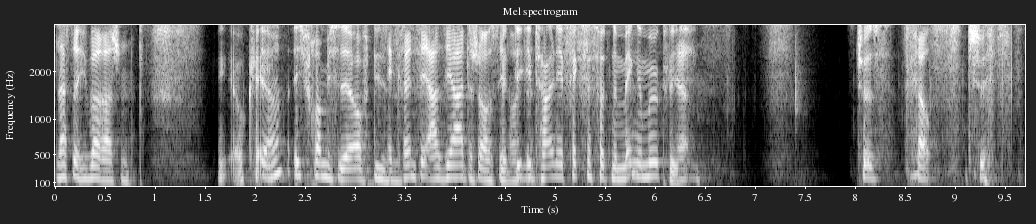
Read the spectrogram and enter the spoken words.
Lasst euch überraschen. Okay. Ja, ich freue mich sehr auf dieses. Er könnte asiatisch aussehen. Mit digitalen Effekten ist heute eine Menge möglich. Ja. Tschüss. Ciao. Tschüss.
